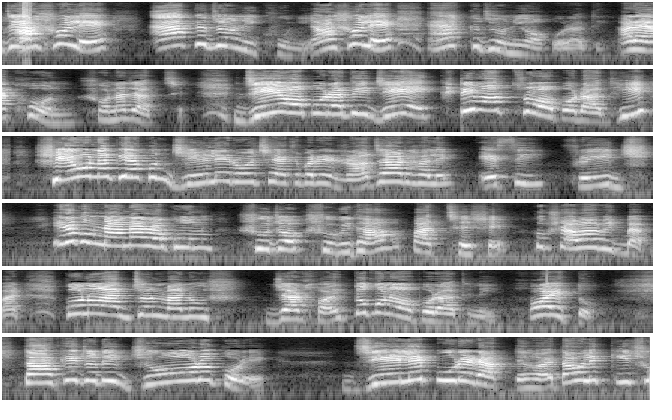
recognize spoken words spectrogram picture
যে আসলে একজনই খুনি, আসলে একজনই অপরাধী। আর এখন শোনা যাচ্ছে, যে অপরাধী, যে একটি মাত্র অপরাধী, সেও নাকি এখন জেলে রয়েছে একেবারে রাজার হালে, এসি, ফ্রিজ। এরকম নানা রকম সুযোগ সুবিধা পাচ্ছে সে। খুব স্বাভাবিক ব্যাপার। কোনো একজন মানুষ যার হয়তো কোনো অপরাধ নেই, হয়তো। তাকে যদি জোর করে জেলে পুরে রাখতে হয়, তাহলে কিছু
